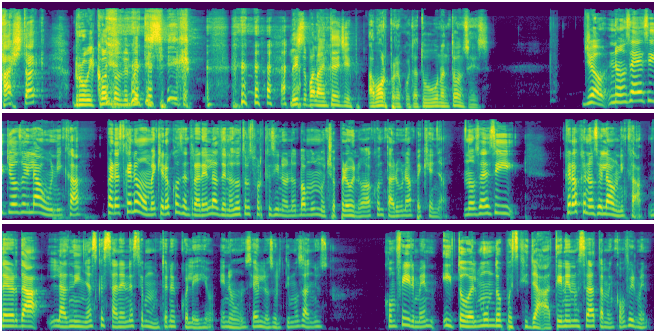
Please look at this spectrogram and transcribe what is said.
Hashtag Rubicon 2025. Listo para la gente de Jeep. Amor, pero cuenta tú una entonces. Yo, no sé si yo soy la única, pero es que no, me quiero concentrar en las de nosotros porque si no nos vamos mucho, pero bueno, voy a contar una pequeña. No sé si, creo que no soy la única. De verdad, las niñas que están en este momento en el colegio, en 11, en los últimos años, confirmen y todo el mundo, pues que ya tiene nuestra edad, también confirmen.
